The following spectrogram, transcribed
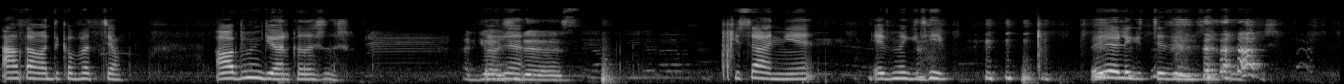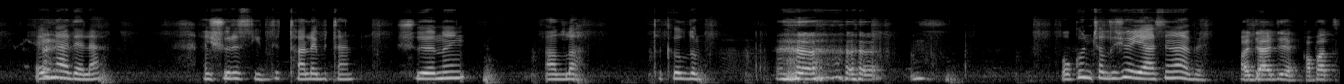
Tamam tamam hadi kapatacağım. Abim diyor arkadaşlar. Hadi görüşürüz. Bir saniye evime gideyim. öyle öyle gideceğiz evimize arkadaşlar. Ev nerede lan? Ha, şurasıydı. Tarla biten. Şuranın Allah takıldım. Okun çalışıyor Yasin abi. Hadi hadi kapat.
